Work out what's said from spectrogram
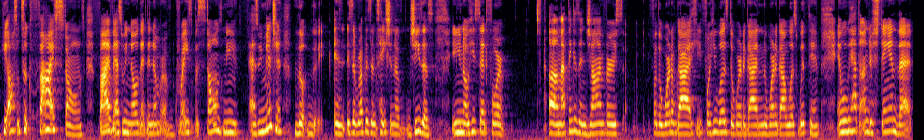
He also took five stones. Five, as we know that the number of grace, but stones mean, as we mentioned, the, the is, a representation of Jesus. You know, he said for um, I think it's in John verse for the word of God, he for he was the word of God and the word of God was with him. And we have to understand that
